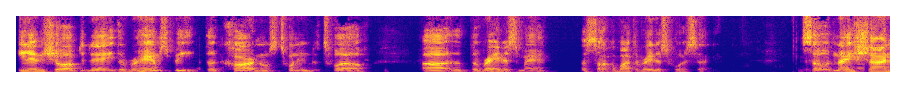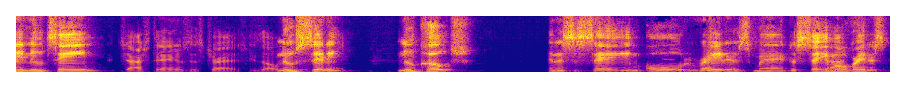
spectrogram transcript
He didn't show up today. The Rams beat the Cardinals 20 to 12. Uh, the, the Raiders, man. Let's talk about the Raiders for a second. So nice, shiny new team. Josh Daniels is trash. He's always new city, trash. new coach, and it's the same old Raiders, man. The same Josh. old Raiders.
